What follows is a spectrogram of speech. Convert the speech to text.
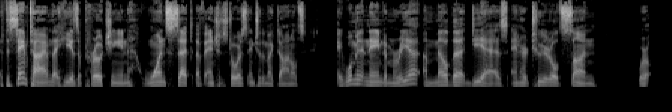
At the same time that he is approaching one set of entrance doors into the McDonald's, a woman named Maria Amelda Diaz and her two year old son were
